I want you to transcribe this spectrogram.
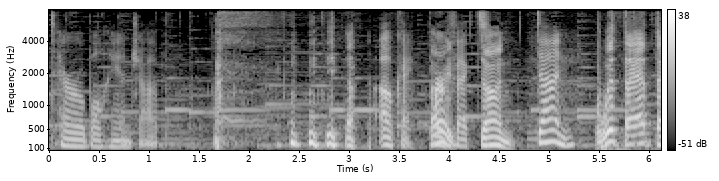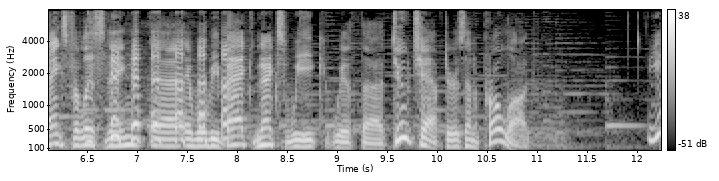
Terrible hand job. Okay, All right, perfect. done. Done. With that, thanks for listening. uh, and we'll be back next week with uh, two chapters and a prologue. Yay!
